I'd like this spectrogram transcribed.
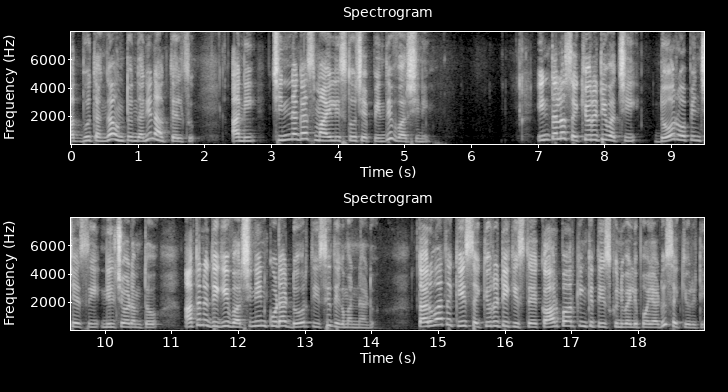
అద్భుతంగా ఉంటుందని నాకు తెలుసు అని చిన్నగా స్మైల్ ఇస్తూ చెప్పింది వర్షిని ఇంతలో సెక్యూరిటీ వచ్చి డోర్ ఓపెన్ చేసి నిల్చోవడంతో అతను దిగి వర్షిణిని కూడా డోర్ తీసి దిగమన్నాడు. తరువాతకి సెక్యూరిటీకి ఇస్తే కార్ పార్కింగ్కి తీసుకుని వెళ్ళిపోయాడు సెక్యూరిటీ.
